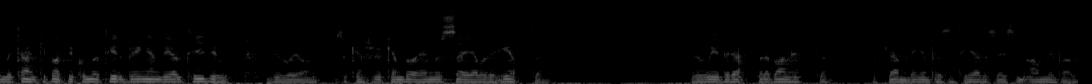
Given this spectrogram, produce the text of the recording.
Och med tanke på att vi kommer att tillbringa en del tid ihop, du och jag, så kanske du kan börja med att säga vad du heter. Rui berättade vad han hette och främlingen presenterade sig som Annibal.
